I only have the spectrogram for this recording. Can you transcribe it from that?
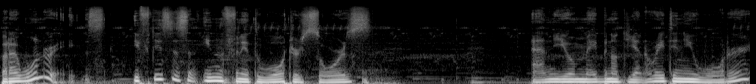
But I wonder if this is an infinite water source and you're maybe not generating new water.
